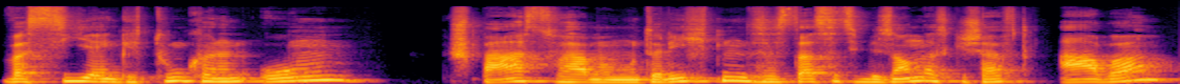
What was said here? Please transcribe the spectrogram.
was sie eigentlich tun können, um Spaß zu haben am Unterrichten. Das heißt, das hat sie besonders geschafft. Aber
